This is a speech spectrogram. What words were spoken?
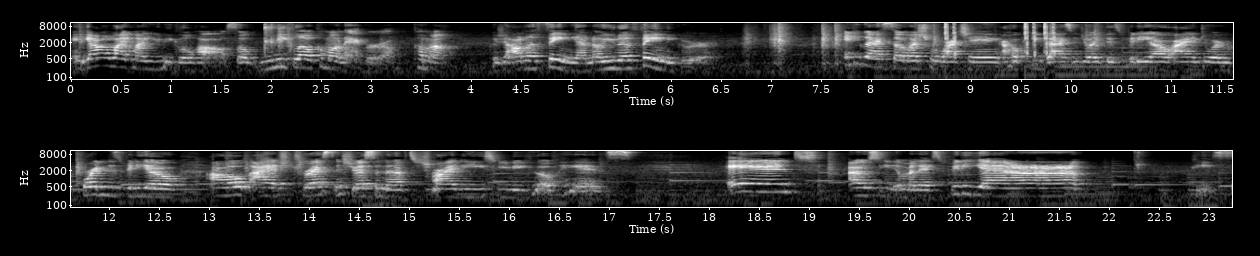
And y'all like my Uniqlo haul. So Uniqlo, come on now, girl. Come on. Because y'all done seen me. I know you done seen me, girl. Guys so much for watching. I hope you guys enjoyed this video. I enjoyed recording this video. I hope I have stressed and stressed enough to try these unique Uniqlo pants. And I will see you in my next video. Peace.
